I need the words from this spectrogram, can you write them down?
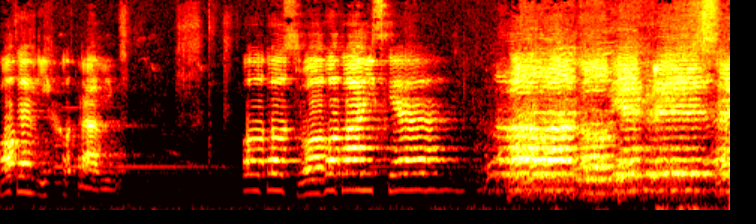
Potem ich odprawił. Oto słowo Pańskie. Tobie, Chryste.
